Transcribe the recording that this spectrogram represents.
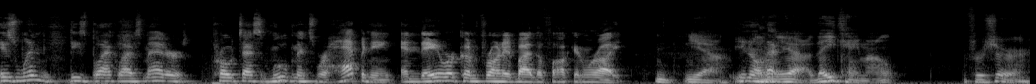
is when these Black Lives Matter protest movements were happening and they were confronted by the fucking right. Mm, yeah. You know, that- Yeah, they came out for sure.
